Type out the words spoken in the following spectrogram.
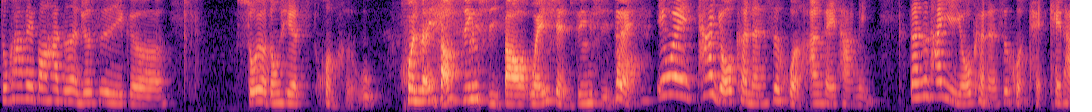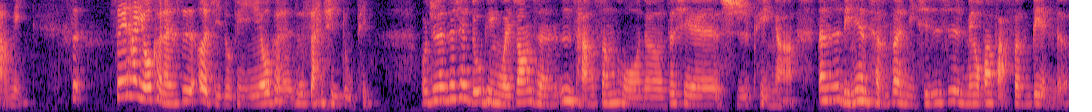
毒咖啡包它真的就是一个所有东西的混合物。混了一包惊喜包，危险惊喜包。对，因为它有可能是混安非他命，但是它也有可能是混 K K 他命，是所以它有可能是二级毒品，也有可能是三级毒品。我觉得这些毒品伪装成日常生活的这些食品啊，但是里面成分你其实是没有办法分辨的，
